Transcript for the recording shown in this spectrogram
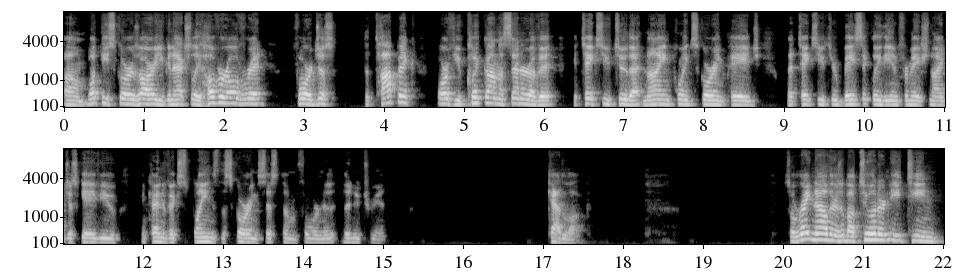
um, what these scores are, you can actually hover over it for just the topic, or if you click on the center of it, it takes you to that nine point scoring page that takes you through basically the information I just gave you and kind of explains the scoring system for nu the Newtrient catalog. So right now there's about 218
